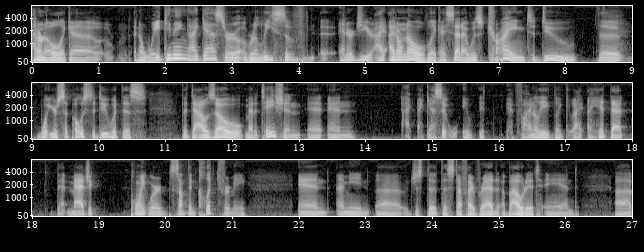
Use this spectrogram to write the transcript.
I don't know, like a an awakening, I guess, or a release of uh, energy, or I, I don't know. Like I said, I was trying to do the what you're supposed to do with this the Dao Zou meditation, and, and I, I guess it, it it finally like I, I hit that that magic point where something clicked for me, and I mean, uh, just the the stuff I've read about it and uh,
